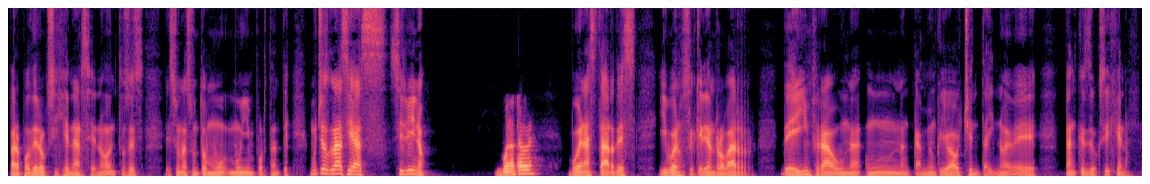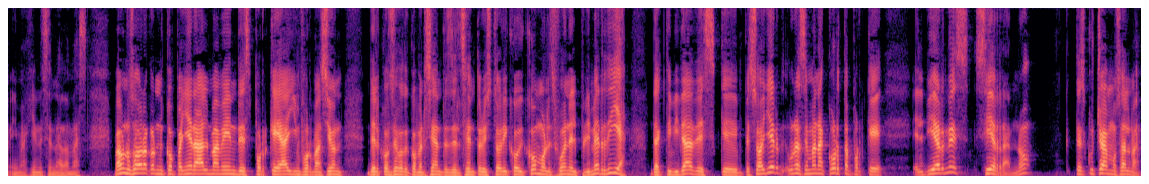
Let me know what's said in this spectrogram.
para poder oxigenarse, ¿no? Entonces es un asunto muy, muy importante. Muchas gracias, Silvino. Buenas tardes. Buenas tardes. Y bueno, se querían robar de infra una, un camión que llevaba 89 tanques de oxígeno, imagínense nada más. Vámonos ahora con mi compañera Alma Méndez porque hay información del Consejo de Comerciantes del Centro Histórico y cómo les fue en el primer día de actividades que empezó ayer, una semana corta porque el viernes cierran, ¿no? Te escuchamos, Alma.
